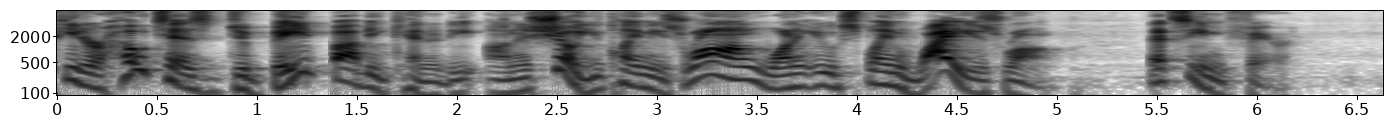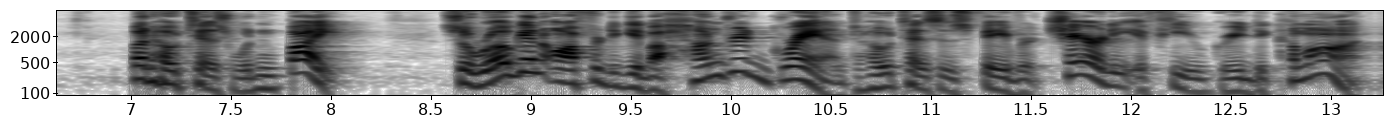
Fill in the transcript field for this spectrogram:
Peter Hotez debate Bobby Kennedy on his show? You claim he's wrong. Why don't you explain why he's wrong? That seemed fair. But Hotez wouldn't bite. So Rogan offered to give a hundred grand to Hotez's favorite charity if he agreed to come on.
